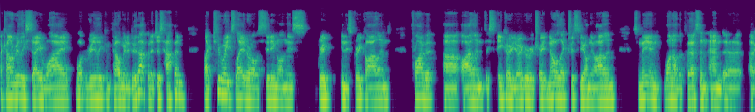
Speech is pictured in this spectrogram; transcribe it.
I can't really say why, what really compelled me to do that, but it just happened like two weeks later, I was sitting on this Greek in this Greek island, private uh, island, this eco yoga retreat, no electricity on the island. It's me and one other person and a, a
